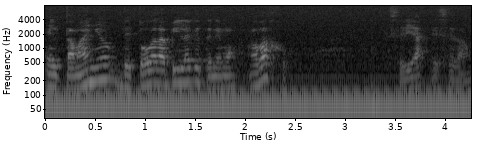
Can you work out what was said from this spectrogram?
el tamaño de toda la pila que tenemos abajo, sería ese down.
